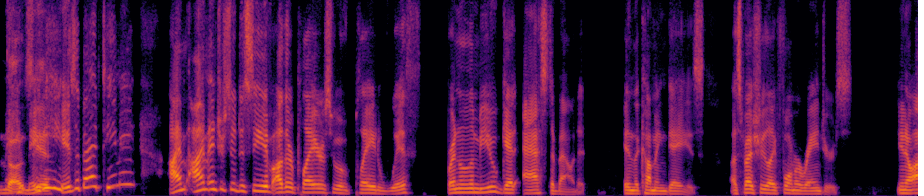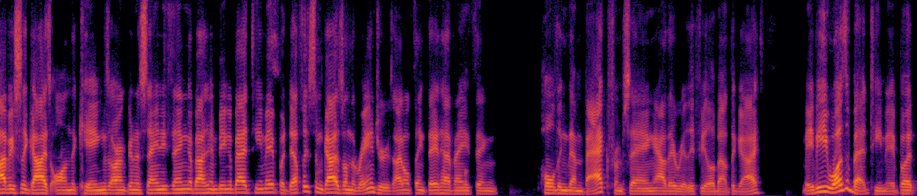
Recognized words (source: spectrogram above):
May- Does, maybe yeah. he is a bad teammate? I'm i'm interested to see if other players who have played with brendan lemieux get asked about it in the coming days especially like former rangers. You know, obviously guys on the Kings aren't going to say anything about him being a bad teammate, but definitely some guys on the Rangers, I don't think they'd have anything holding them back from saying how they really feel about the guy. Maybe he was a bad teammate, but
